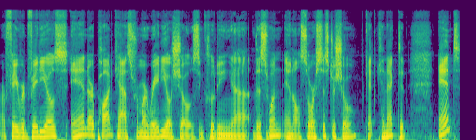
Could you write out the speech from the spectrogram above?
our favorite videos, and our podcasts from our radio shows, including uh, this one and also our sister show, Get Connected. And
